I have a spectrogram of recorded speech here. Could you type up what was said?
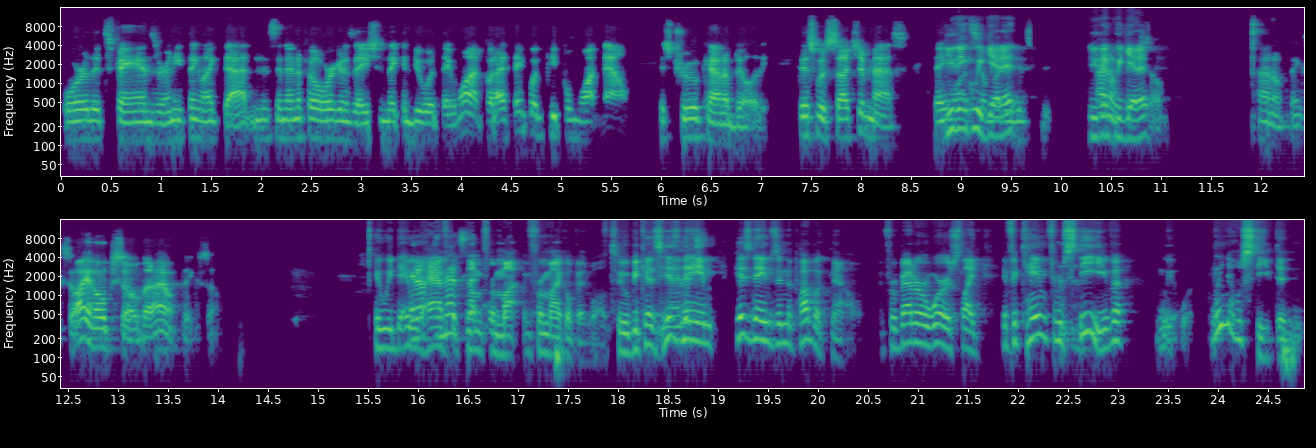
or its fans or anything like that. And it's an NFL organization; they can do what they want. But I think what people want now is true accountability. This was such a mess. They do you think we get it? do you think we get it? So. I don't think so. I hope so, but I don't think so. It would, it would and, have and to come from from Michael Bidwill too, because his name his name's in the public now, for better or worse. Like if it came from mm-hmm. Steve, we we know Steve didn't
